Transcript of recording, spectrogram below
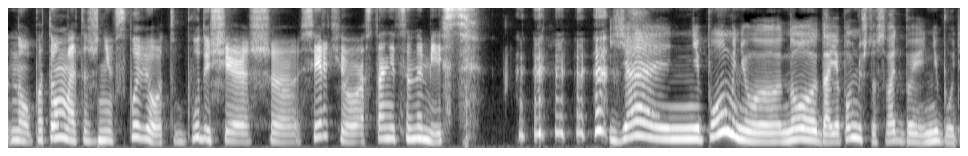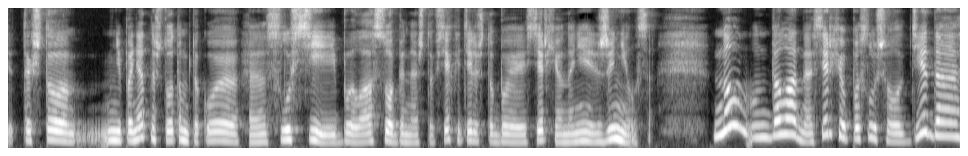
Но потом это же не всплывет. Будущее Серхио останется на месте. Я не помню, но да, я помню, что свадьбы не будет. Так что непонятно, что там такое э, с Лусией было особенное, что все хотели, чтобы Серхио на ней женился. Но да ладно, Серхио послушал деда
